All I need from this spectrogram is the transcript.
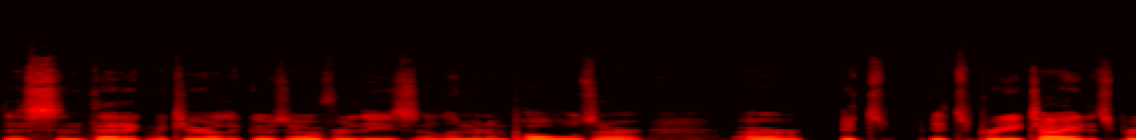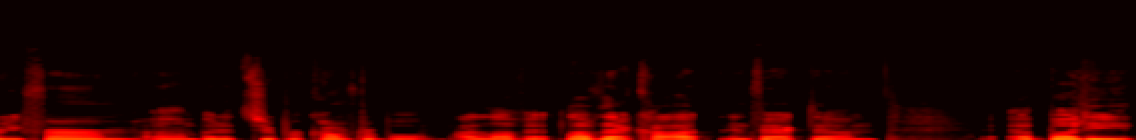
the synthetic material that goes over these aluminum poles are are it's it's pretty tight. It's pretty firm, um, but it's super comfortable. I love it. Love that cot. In fact, um, a buddy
